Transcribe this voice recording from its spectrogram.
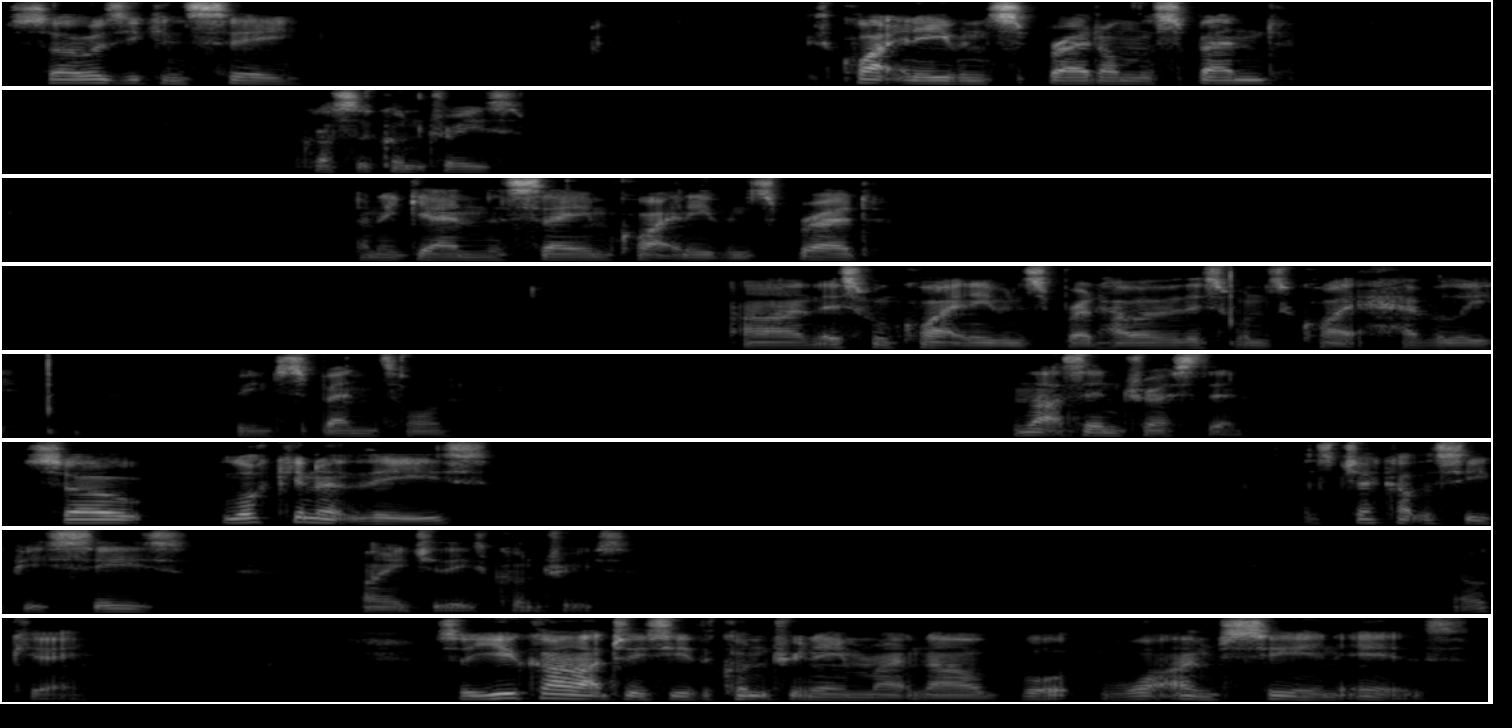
So as you can see, it's quite an even spread on the spend across the countries. And again, the same, quite an even spread. and this one quite an even spread however this one's quite heavily been spent on and that's interesting so looking at these let's check out the CPCs on each of these countries okay so you can't actually see the country name right now but what I'm seeing is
